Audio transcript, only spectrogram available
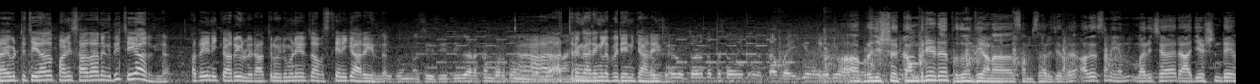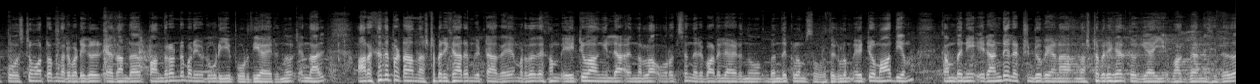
ഡൈവേർട്ട് ചെയ്യാതെ പണി സാധാരണഗതി ചെയ്യാറില്ല. അതേ എനിക്ക് അറിയുള്ളൂ രാത്രി ഒരു മണിയുടെ അവസ്ഥ എനിക്ക് അറിയില്ല അത്തരം കാര്യങ്ങളെ പറ്റി എനിക്ക് അറിയില്ല പ്രജീഷ് കമ്പനിയുടെ പ്രതിനിധിയാണ് സംസാരിച്ചത്. അതേസമയം മരിച്ച രാജേഷിന്റെ പോസ്റ്റ്മോർട്ടം നടപടികൾ ഏതാണ്ട് പന്ത്രണ്ട് മണിയോടുകൂടി പൂർത്തിയായിരുന്നു. എന്നാൽ അർഹതപ്പെട്ട നഷ്ടപരിഹാരം കിട്ടാതെ മൃതദേഹം ഏറ്റുവാങ്ങില്ല എന്നുള്ള ഉറച്ച നിലപാടിലായിരുന്നു ബന്ധുക്കളും സുഹൃത്തുക്കളും. ഏറ്റവും ആദ്യം കമ്പനി രണ്ട് ലക്ഷം രൂപയാണ് നഷ്ടപരിഹാര തുകയായി വാഗ്ദാനം ചെയ്തത്.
